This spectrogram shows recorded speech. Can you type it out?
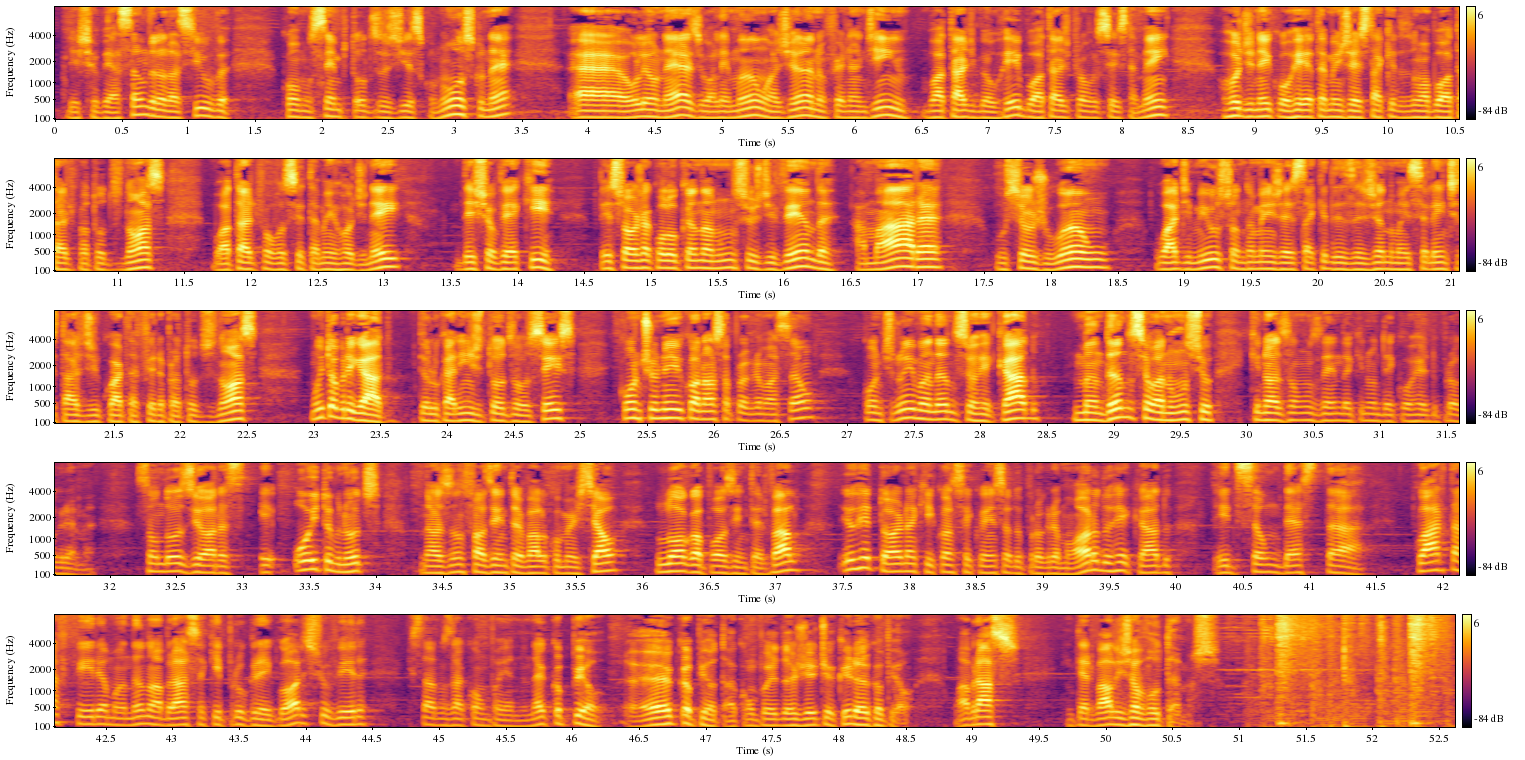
Deixa eu ver, a Sandra da Silva, como sempre, todos os dias conosco, né? É, o Leonésio, o Alemão, a Jana, o Fernandinho, boa tarde, meu rei, boa tarde para vocês também. Rodinei Correia também já está aqui dando uma boa tarde para todos nós. Boa tarde para você também, Rodinei. Deixa eu ver aqui, pessoal já colocando anúncios de venda. A Mara, o seu João, o Admilson também já está aqui desejando uma excelente tarde de quarta-feira para todos nós. Muito obrigado pelo carinho de todos vocês. Continue com a nossa programação, continue mandando seu recado, mandando seu anúncio, que nós vamos lendo aqui no decorrer do programa. São 12 horas e 8 minutos. Nós vamos fazer intervalo comercial. Logo após o intervalo, eu retorno aqui com a sequência do programa Hora do Recado, edição desta quarta-feira. Mandando um abraço aqui para o Gregório Silveira, que está nos acompanhando, né, campeão? É, campeão, está acompanhando a gente aqui, né, campeão? Um abraço, intervalo e já voltamos.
